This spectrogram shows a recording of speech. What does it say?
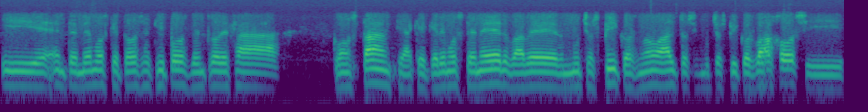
y entendemos que todos los equipos dentro de esa constancia que queremos tener va a haber muchos picos no altos y muchos picos bajos y,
